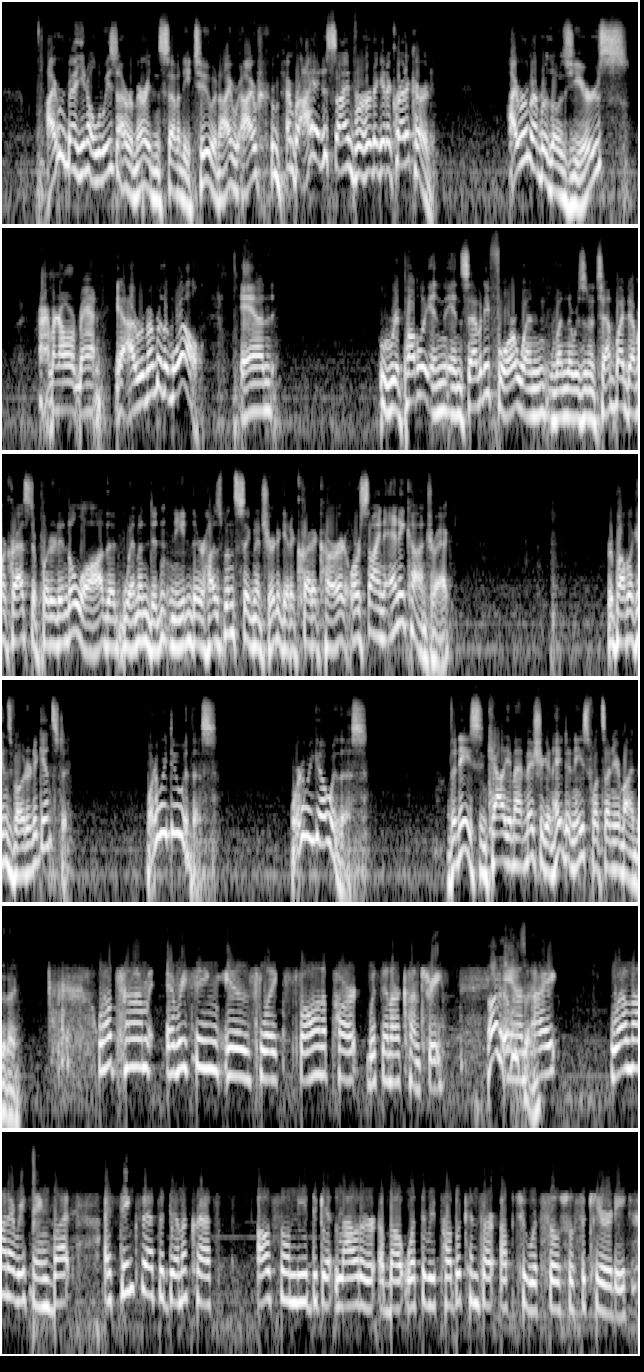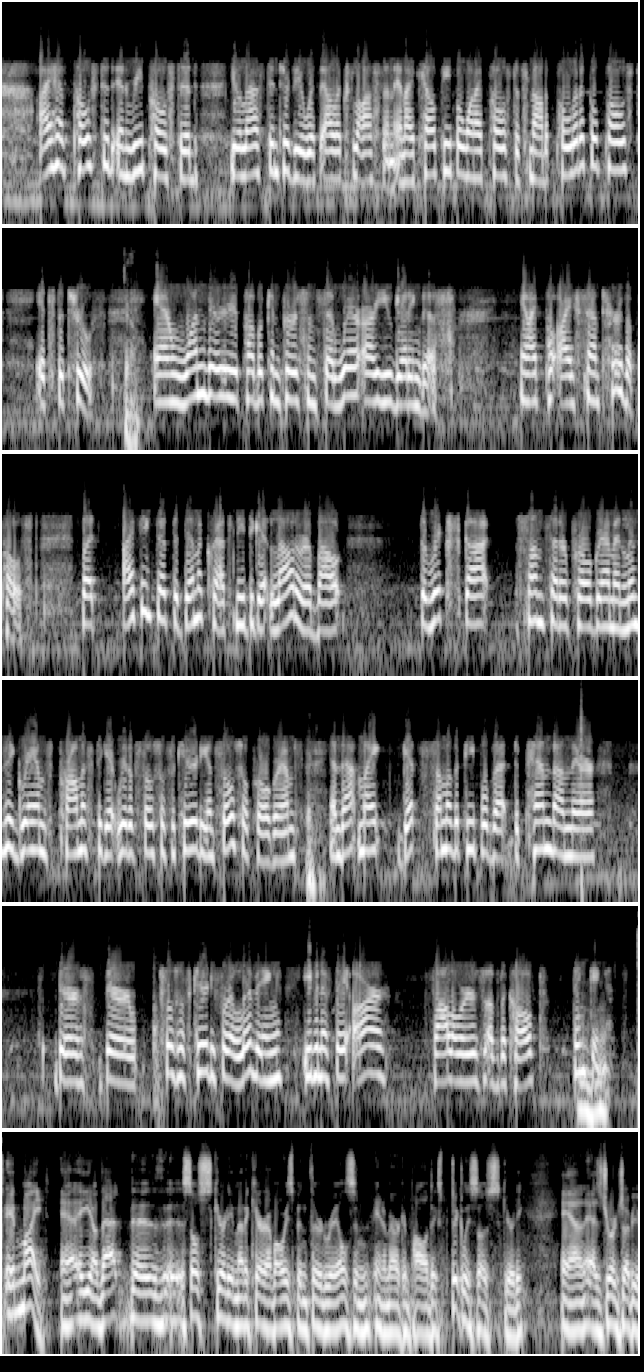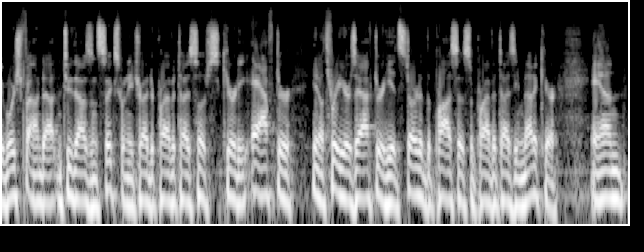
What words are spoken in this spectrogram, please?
I remember, you know, Louise and I were married in 72, and I, I remember I had to sign for her to get a credit card. I remember those years. I'm an old man. Yeah, I remember them well. And Republic in, in 74, when, when there was an attempt by Democrats to put it into law that women didn't need their husband's signature to get a credit card or sign any contract, Republicans voted against it. What do we do with this? Where do we go with this? Denise in Calumet, Michigan. Hey, Denise, what's on your mind today? Well, Thom, everything is like falling apart within our country. Not And everything. I, well, not everything, but I think that the Democrats also need to get louder about what the Republicans are up to with Social Security. I have posted and reposted your last interview with Alex Lawson, and I tell people when I post it's not a political post, it's the truth. Yeah. And one very Republican person said, Where are you getting this? And I, po- I sent her the post. But I think that the Democrats need to get louder about the Rick Scott Sunsetter program and Lindsey Graham's promise to get rid of Social Security and social programs, and that might get some of the people that depend on their their their Social Security for a living, even if they are followers of the cult, thinking. It might. Uh, you know, that the Social Security and Medicare have always been third rails in, in American politics, particularly Social Security. And as George W. Bush found out in 2006 when he tried to privatize Social Security after, you know, three years after he had started the process of privatizing Medicare. And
